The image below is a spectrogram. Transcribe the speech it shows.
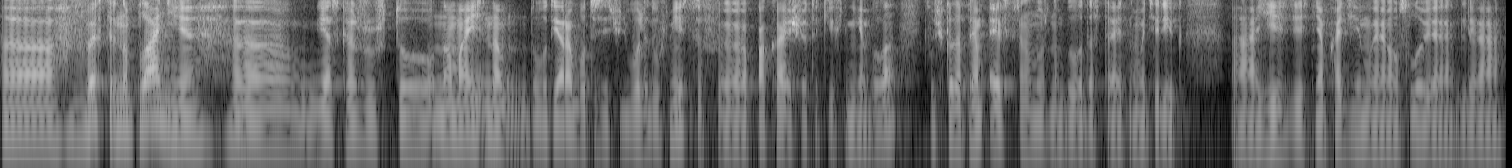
Э, в экстренном плане э, я скажу, что на мои, на, вот я работаю здесь чуть более двух месяцев, э, пока еще таких не было. В случае, когда прям экстренно нужно было доставить на материк, есть здесь необходимые условия для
